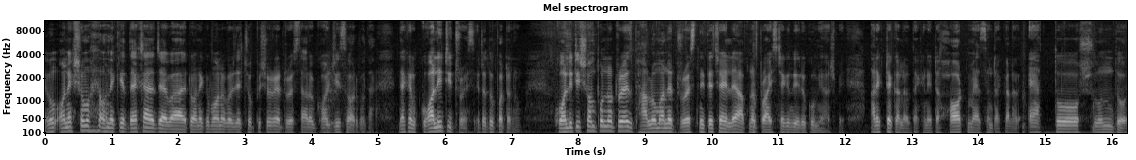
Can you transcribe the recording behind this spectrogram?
এবং অনেক সময় অনেকে দেখা যায় বা এটা অনেকে মনে করে যে চব্বিশশো টাকার ড্রেস আরও গর্জিয়াস হওয়ার কথা। দেখেন কোয়ালিটি ড্রেস এটা দুপাটা নাও। কোয়ালিটি সম্পন্ন ড্রেস ভালো মানের ড্রেস নিতে চাইলে আপনার প্রাইসটা কিন্তু এরকমই আসবে। আরেকটা কালার দেখেন, এটা হট ম্যাজেন্টা কালার। এত সুন্দর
